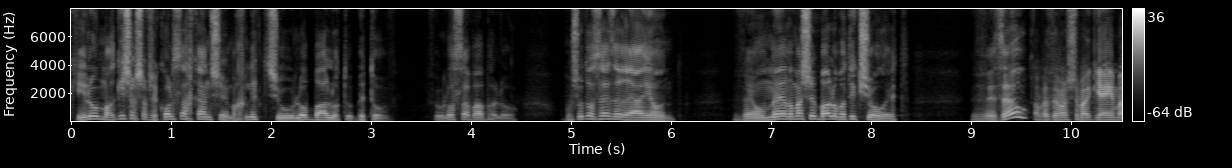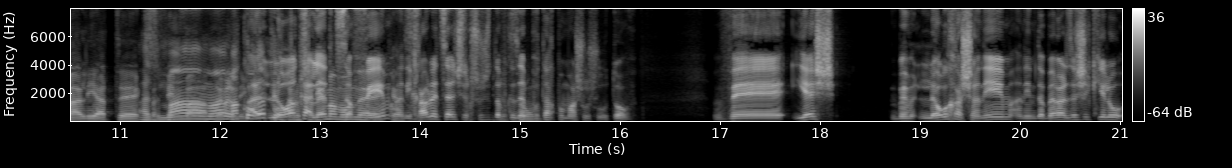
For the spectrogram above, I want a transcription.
כאילו מרגיש עכשיו שכל שחקן שמחליט שהוא לא בא לו טוב- בטוב, והוא לא סבבה לו, הוא פשוט עושה איזה ראיון, ואומר מה שבא לו בתקשורת, וזהו. אבל זה מה שמגיע עם העליית אה, אז כספים מה- מה- מה ליג. קורה אה, פה? לא רק עליית אה, כספים, אני. חייב לציין שאני חושב שדווקא זה. פותח פה משהו שהוא טוב. ויש, לאורך השנים, אני מדבר על זה שכאילו,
